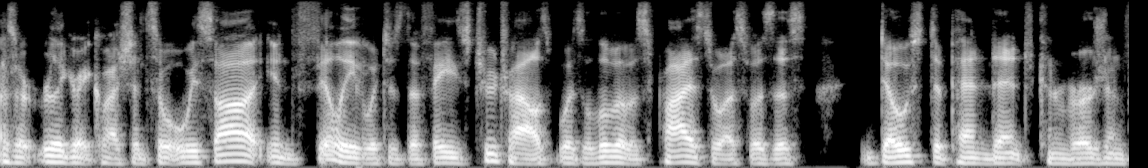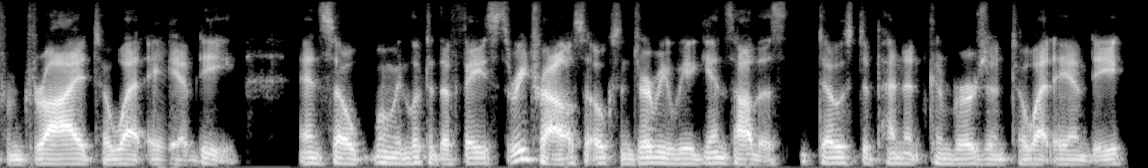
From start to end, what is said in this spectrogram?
That's a really great question. So what we saw in FILLY, which is the phase two trials, was a little bit of a surprise to us. Was this dose dependent conversion from dry to wet AMD? And so when we looked at the phase three trials, OAKS and Derby, we again saw this dose dependent conversion to wet AMD.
